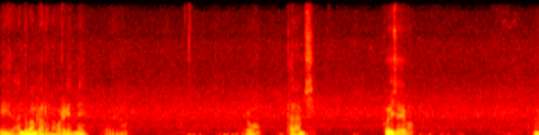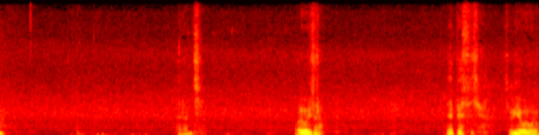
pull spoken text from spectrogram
이 안도만 가려나 모르겠네. 요 다람쥐 보이죠 이거? 응. 다람쥐. 어이구 저런 내 뺐어 지금. 저기 어이구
